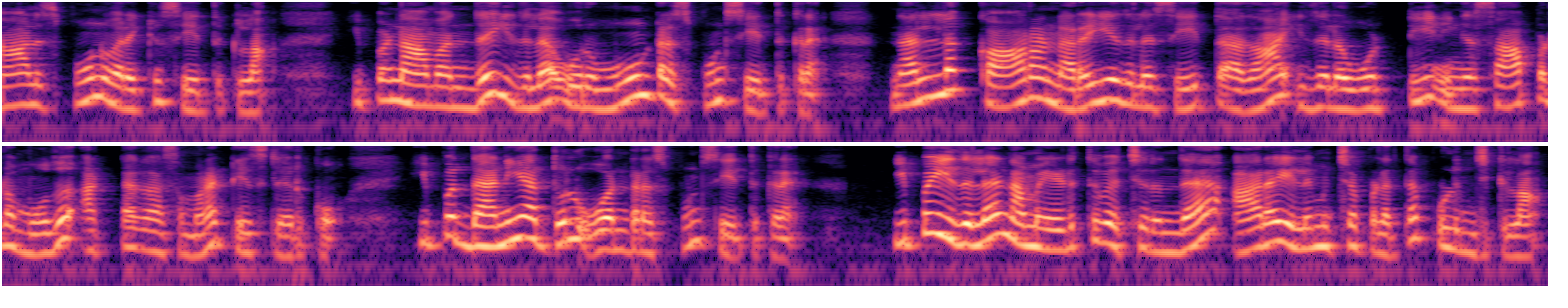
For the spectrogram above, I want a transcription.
நாலு ஸ்பூன் வரைக்கும் சேர்த்துக்கலாம். இப்போ நான் வந்து இதில் ஒரு மூன்றரை ஸ்பூன் சேர்த்துக்கிறேன். நல்ல காரம் நிறைய இதில் சேர்த்தா தான் இதில் ஒட்டி நீங்கள் சாப்பிடும் போது அட்டகாசமான டேஸ்ட்டில் இருக்கும். இப்போ தனியாத்தூள் ஒன்றரை ஸ்பூன் சேர்த்துக்கிறேன். இப்போ இதில் நம்ம எடுத்து வச்சுருந்த அரை எலுமிச்சப்பழத்தை புழிஞ்சிக்கலாம்.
